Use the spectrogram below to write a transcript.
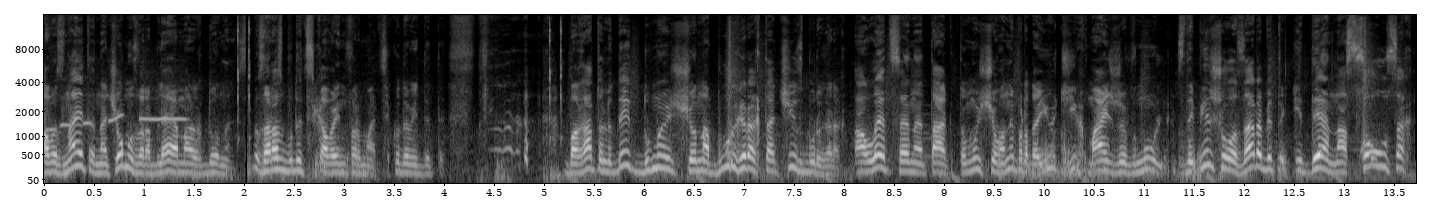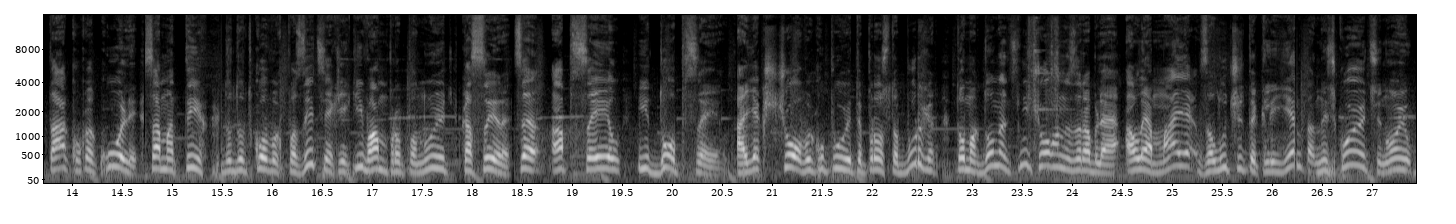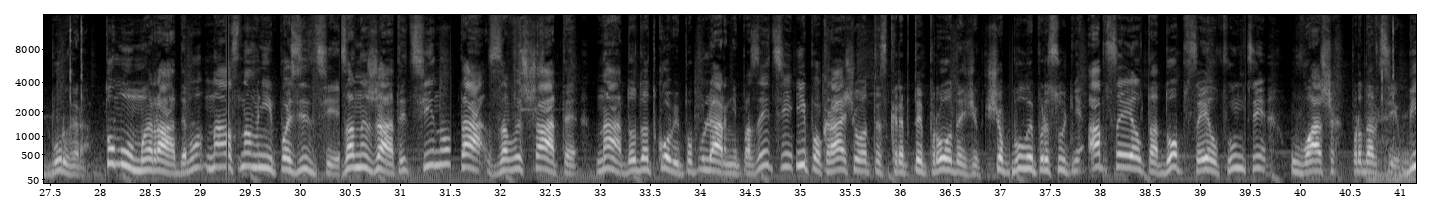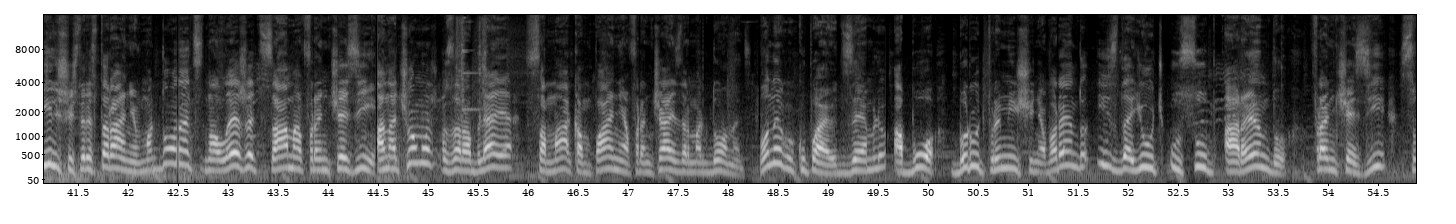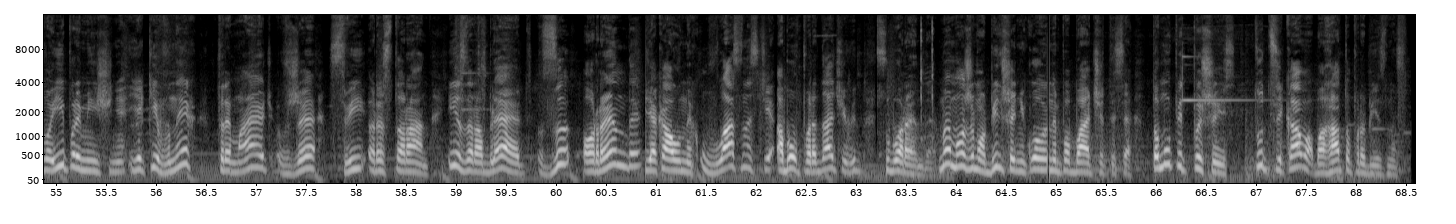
А ви знаєте, на чому заробляє Макдональдс? Зараз буде цікава інформація. Куди ви йдете? Багато людей думають, що на бургерах та чізбургерах, але це не так, тому що вони продають їх майже в нуль. Здебільшого заробіток іде на соусах та кока-колі, саме тих додаткових позиціях, які вам пропонують касири. Це апсейл і допсейл. А якщо ви купуєте просто бургер, то Макдональдс нічого не заробляє, але має залучити клієнта низькою ціною бургера. Тому ми радимо на основній позиції занижати ціну та залишати на додаткові популярні позиції і покращувати скрипти продажів, щоб були присутні апсейл та допсейл функції у ваших продавців. Більшість ресторанів Макдональдс належать саме франчайзі. А на чому ж заробляє сама компанія франчайзер Макдональдс? Вони викупають землю або беруть приміщення в оренду і здають у суборенду франчайзі свої приміщення, які в них тримають вже свій ресторан і заробляють з оренди, яка у них у власності або в передачі від суборенди. Ми можемо більше ніколи не побачитися. Тому підпишись. Тут цікаво багато про бізнес.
